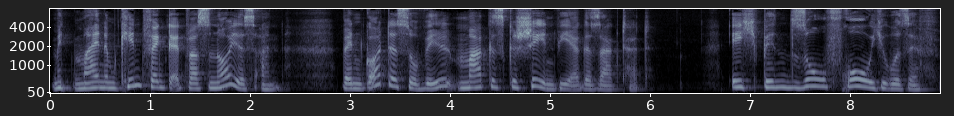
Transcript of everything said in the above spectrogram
Mit meinem Kind fängt etwas Neues an. Wenn Gott es so will, mag es geschehen, wie er gesagt hat. Ich bin so froh, Josef.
